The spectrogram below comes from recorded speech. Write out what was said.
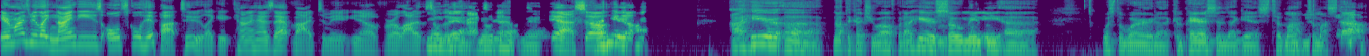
it reminds me of like '90s old school hip hop too. Like it kind of has that vibe to me, you know, for a lot of some no of those doubt, tracks. No yeah. doubt, man. Yeah. So I hear, you know, I, hear uh, not to cut you off, but I hear Mhm. so many uh, what's the word uh, comparisons i guess to my Mhm. to my style.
